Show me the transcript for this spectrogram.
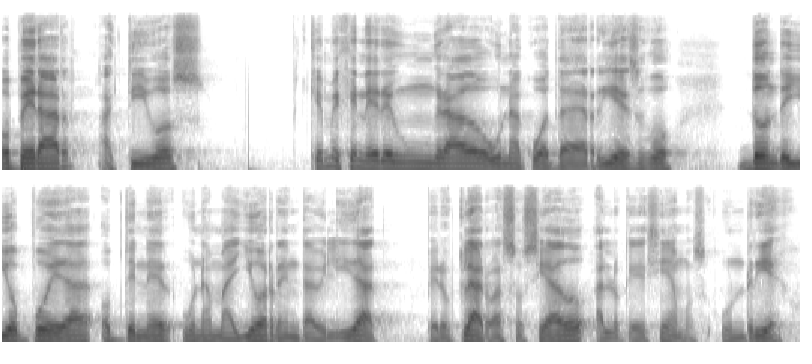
operar activos que me generen un grado o una cuota de riesgo donde yo pueda obtener una mayor rentabilidad, pero claro, asociado a lo que decíamos, un riesgo.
